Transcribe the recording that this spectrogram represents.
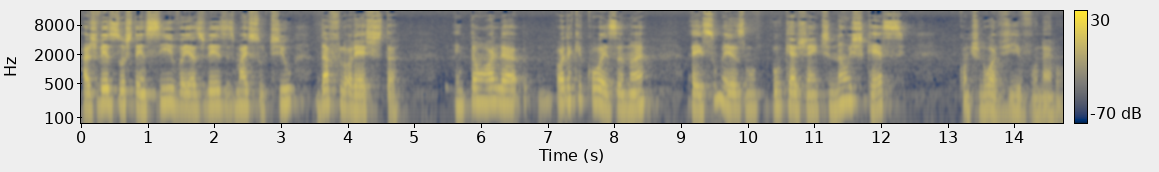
às vezes ostensiva e às vezes mais sutil, da floresta. Então, olha, olha que coisa, não é? É isso mesmo. O que a gente não esquece continua vivo, né, Rô?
